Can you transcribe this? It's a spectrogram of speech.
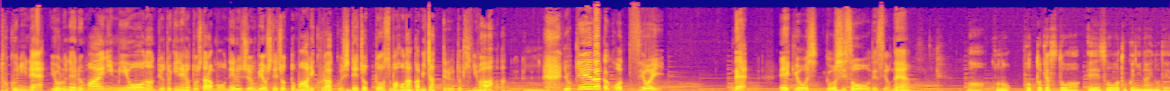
特にね、夜寝る前に見ようなんていう時には、ひょっとしたらもう寝る準備をして、ちょっと周り暗くして、ちょっとスマホなんか見ちゃってる時には、うん 余計なんかこう強い、ね、影響をしをしそうですよね。まあこのポッドキャストは映像は特にないので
